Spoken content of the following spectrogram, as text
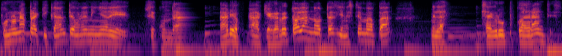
pon una practicante, una niña de secundaria, a que agarre todas las notas y en este mapa me las agrupo cuadrantes.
